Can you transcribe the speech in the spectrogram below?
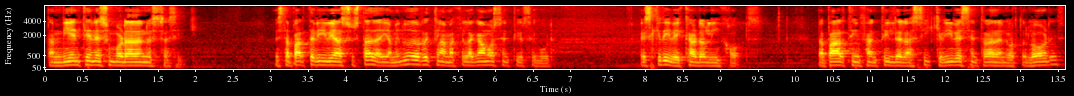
también tiene su morada en nuestra psique. Esta parte vive asustada y a menudo reclama que la hagamos sentir segura. Escribe Caroline Hobbes. La parte infantil de la psique vive centrada en los dolores,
